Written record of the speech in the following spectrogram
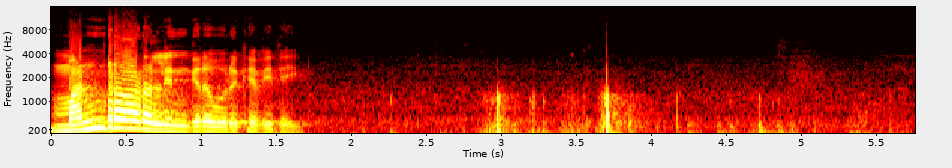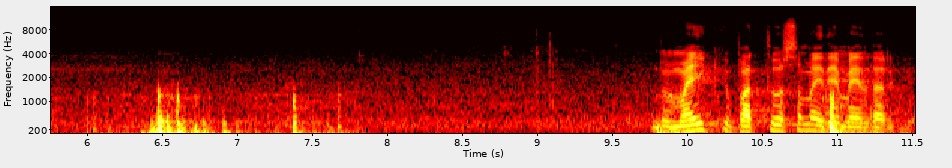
மன்றாடல் என்கிற ஒரு கவிதை. இந்த மைக்கு பத்து வருஷமாக இதே மாதிரி தான் இருக்குது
